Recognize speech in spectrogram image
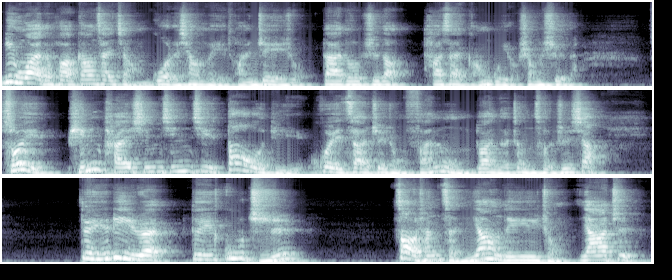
另外的话，刚才讲过了，像美团这一种，大家都知道它在港股有上市的，所以平台型经济到底会在这种反垄断的政策之下，对于利润、对于估值造成怎样的一种压制，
